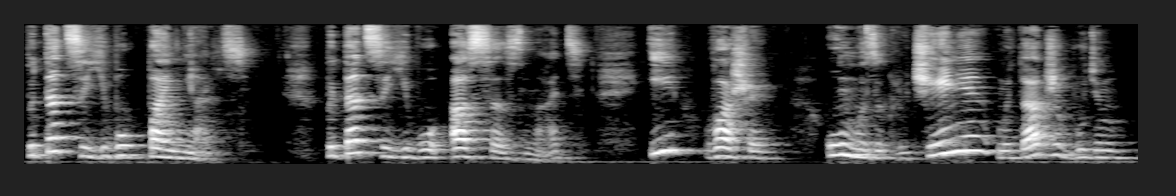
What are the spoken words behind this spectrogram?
пытаться его понять пытаться его осознать и ваши умозаключения мы также будем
